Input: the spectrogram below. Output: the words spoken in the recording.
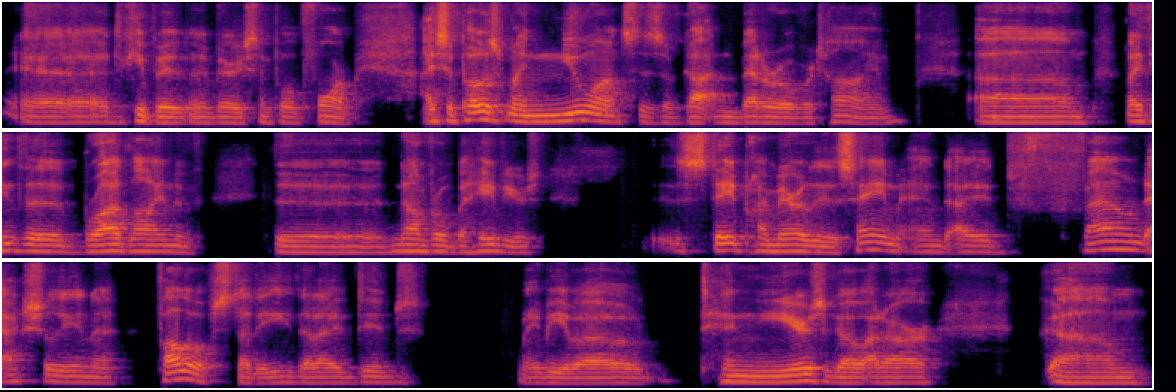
Uh, to keep it in a very simple form. I suppose my nuances have gotten better over time. Um, but I think the broad line of the nonverbal behaviors stayed primarily the same. And I had found actually in a follow up study that I did maybe about 10 years ago at our um,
